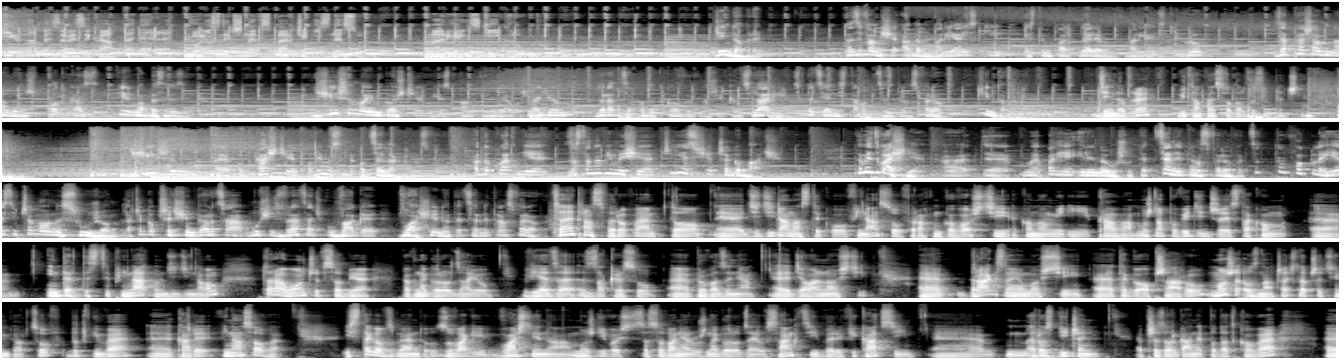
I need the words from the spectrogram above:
Firma bez ryzyka.pl. Holistyczne wsparcie biznesu. Mariański Group. Dzień dobry. Nazywam się Adam Mariański, jestem partnerem Mariański Group. Zapraszam na nasz podcast Firma bez ryzyka. Dzisiejszym moim gościem jest pan Ireneusz Ledzion, doradca podatkowy w naszej kancelarii, specjalista od cen transferowych. Dzień dobry. Dzień dobry, witam Państwa bardzo serdecznie. Dzisiejszym e, podcaście powiemy sobie o cenach transferowych, a dokładnie zastanowimy się, czy jest się czego bać. No więc właśnie, panie Ireneuszu, te ceny transferowe, co to w ogóle jest i czemu one służą? Dlaczego przedsiębiorca musi zwracać uwagę właśnie na te ceny transferowe? Ceny transferowe to e, dziedzina na styku finansów, rachunkowości, ekonomii i prawa. Można powiedzieć, że jest taką e, interdyscyplinarną dziedziną, która łączy w sobie pewnego rodzaju wiedzę z zakresu prowadzenia działalności. E, brak znajomości e, tego obszaru może oznaczać dla przedsiębiorców dotkliwe e, kary finansowe. I z tego względu, z uwagi właśnie na możliwość stosowania różnego rodzaju sankcji, weryfikacji, rozliczeń przez organy podatkowe,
